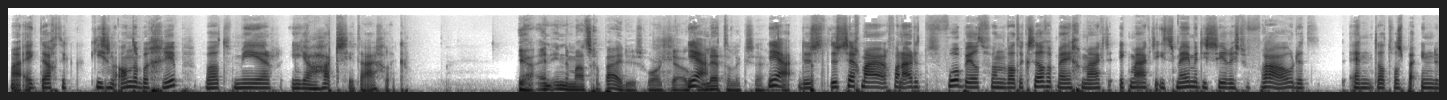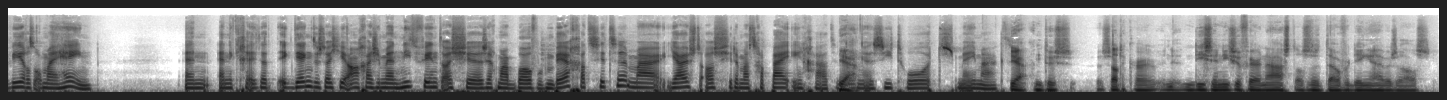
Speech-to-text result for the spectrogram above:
Maar ik dacht, ik kies een ander begrip wat meer in je hart zit eigenlijk. Ja, en in de maatschappij dus, hoort je ook ja. letterlijk zeggen. Ja, dus, dus zeg maar vanuit het voorbeeld van wat ik zelf heb meegemaakt. Ik maakte iets mee met die series vrouw. Dat, en dat was in de wereld om mij heen. En, en ik, dat, ik denk dus dat je je engagement niet vindt als je zeg maar boven op een berg gaat zitten. Maar juist als je de maatschappij ingaat. En Ja. dingen ziet, hoort, meemaakt. Ja, en dus zat ik er in die zin niet zo ver naast als we het over dingen hebben zoals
